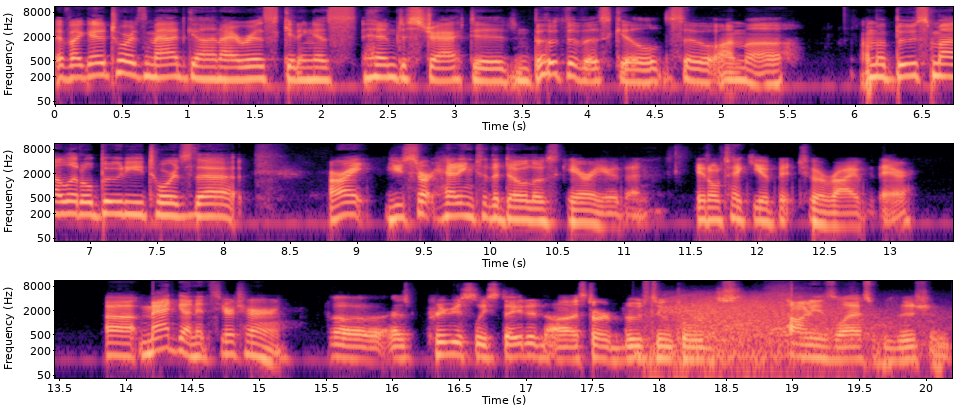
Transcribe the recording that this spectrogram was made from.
If I go towards Mad Gun, I risk getting us him distracted and both of us killed. So I'm a I'm gonna boost my little booty towards that. All right, you start heading to the Dolos carrier then. It'll take you a bit to arrive there. Uh, Madgun, it's your turn. Uh, as previously stated, I started boosting towards Tiny's last position.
